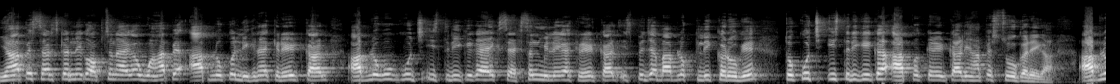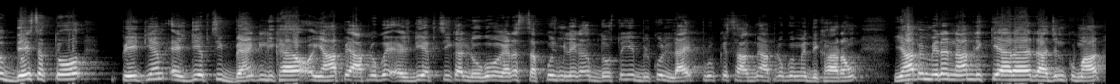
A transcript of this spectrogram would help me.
यहाँ पे सर्च करने का ऑप्शन आएगा, वहाँ पे आप लोग को लिखना है क्रेडिट कार्ड आप लोगों को कुछ इस तरीके का एक सेक्शन मिलेगा क्रेडिट कार्ड इस पर जब आप लोग क्लिक करोगे तो कुछ इस तरीके का आपका क्रेडिट कार्ड यहाँ पे शो करेगा। आप लोग देख सकते हो पेटीएम, एचडीएफसी बैंक लिखा है और यहाँ पे आप लोगों को एचडीएफसी का लोगो वगैरह सब कुछ मिलेगा। दोस्तों, ये बिल्कुल लाइव प्रूफ के साथ में आप लोगों को मैं दिखा रहा हूँ। यहाँ पे मेरा नाम लिख के आ रहा है राजन कुमार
